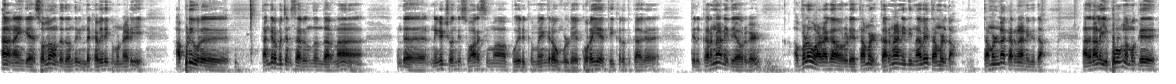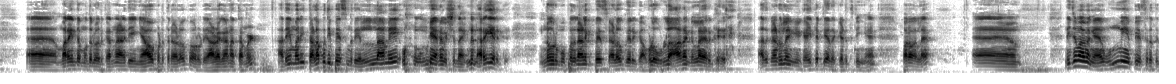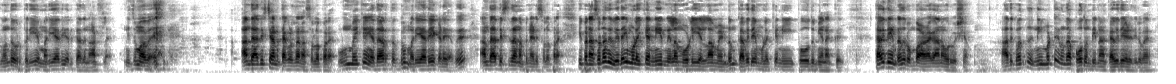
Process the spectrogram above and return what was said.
ஆ நான் இங்கே சொல்ல வந்தது வந்து இந்த கவிதைக்கு முன்னாடி அப்படி ஒரு தங்கரபச்சன் சார் இருந்திருந்தாருன்னா இந்த நிகழ்ச்சி வந்து சுவாரஸ்யமாக போயிருக்குமேங்கிற உங்களுடைய குறையை தீர்க்கறதுக்காக திரு கருணாநிதி அவர்கள் அவ்வளவு அழகாக அவருடைய தமிழ் கருணாநிதினாவே தமிழ் தான் தமிழ்னா கருணாநிதி தான். அதனால் இப்போவும் நமக்கு மறைந்த முதல்வர் கருணாநிதியை ஞாபகப்படுத்துகிற அளவுக்கு அவருடைய அழகான தமிழ். அதே மாதிரி தளபதி பேசுனது எல்லாமே உண்மையான விஷயம் தான் இன்னும் நிறைய இருக்குது இன்னொரு முப்பது நாளைக்கு பேசுகிற அளவுக்கு இருக்குது அவ்வளோ உள்ள ஆதங்கள்லாம் இருக்குது அதுக்கு நடுவில் நீங்கள் கைத்தட்டி அதை கெடுத்துட்டீங்க. பரவாயில்ல. நிஜமாவேங்க உண்மையை பேசுகிறதுக்கு வந்து ஒரு பெரிய மரியாதையும் இருக்காது நாட்டில். நிஜமாவே. அந்த அதிர்ச்சியான தகவல் தான் நான் சொல்ல போகிறேன் உண்மைக்கும் யதார்த்தத்துக்கும் மரியாதையே கிடையாது. அந்த அதிர்ச்சி தான் நான் பின்னாடி சொல்ல போகிறேன் இப்போ நான் சொன்னது விதை முளைக்க நீர் நிலம் ஒளி எல்லாம் வேண்டும் கவிதை முளைக்க நீ போதும் எனக்கு. கவிதைன்றது ரொம்ப அழகான ஒரு விஷயம். அதுக்கு வந்து நீ மட்டும் இருந்தால் போதும்டி நான் கவிதை எழுதிடுவேன்.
